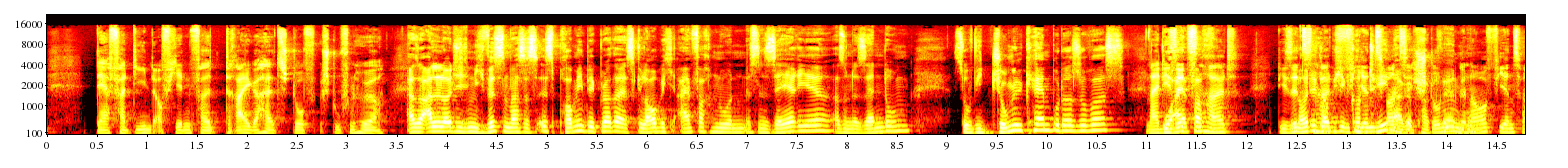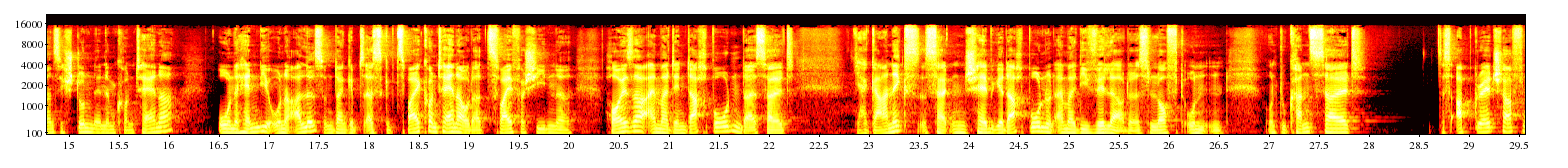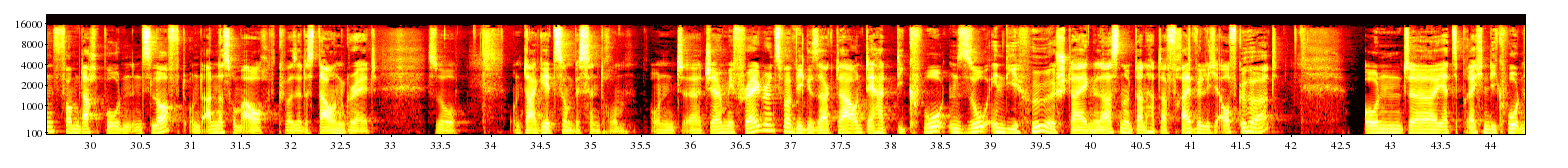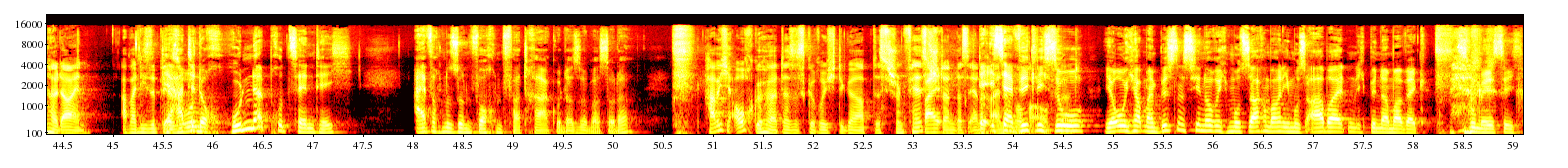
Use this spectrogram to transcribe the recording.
der verdient auf jeden Fall drei Gehaltsstufen höher. Also alle Leute, die nicht wissen, was es ist, Promi Big Brother ist, glaube ich, einfach nur ist eine Serie, also eine Sendung, so wie Dschungelcamp oder sowas. Nein, die sitzen einfach- halt, die sitzen Leute, halt ich, in Container 24 gepackt Stunden, werden, ne? genau, 24 Stunden in einem Container, ohne Handy, ohne alles. Und dann gibt's, also es gibt zwei Container oder zwei verschiedene Häuser. Einmal den Dachboden, da ist halt ja gar nichts, ist halt ein schäbiger Dachboden und einmal die Villa oder das Loft unten. Und du kannst halt das Upgrade schaffen vom Dachboden ins Loft und andersrum auch, quasi das Downgrade. So. Und da geht's so ein bisschen drum. Und äh, Jeremy Fragrance war, wie gesagt, da und der hat die Quoten so in die Höhe steigen lassen und dann hat er freiwillig aufgehört. Und äh, jetzt brechen die Quoten halt ein. Aber diese Der Person. hatte doch hundertprozentig einfach nur so einen Wochenvertrag oder sowas, oder? Habe ich auch gehört, dass es Gerüchte gab, dass schon Weil feststand, dass er der nach ist einer ja Woche wirklich aufhört. so, yo, ich habe mein Business hier noch, ich muss Sachen machen, ich muss arbeiten, ich bin da mal weg. So mäßig.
